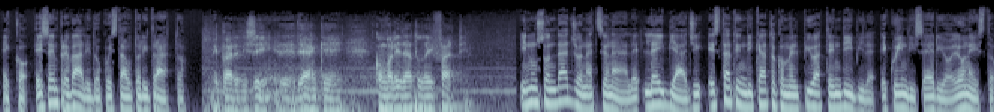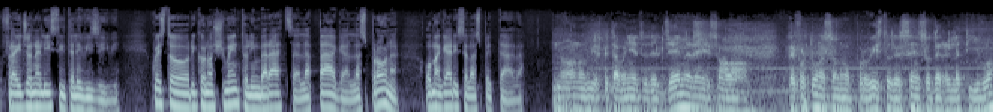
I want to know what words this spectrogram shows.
Ecco, è sempre valido questo autoritratto? Mi pare di sì, ed è anche convalidato dai fatti. In un sondaggio nazionale, lei Biagi è stato indicato come il più attendibile e quindi serio e onesto fra i giornalisti televisivi. Questo riconoscimento l'imbarazza, l'appaga, la sprona o magari se l'aspettava? No, non mi aspettavo niente del genere, so, per fortuna sono provvisto del senso del relativo.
